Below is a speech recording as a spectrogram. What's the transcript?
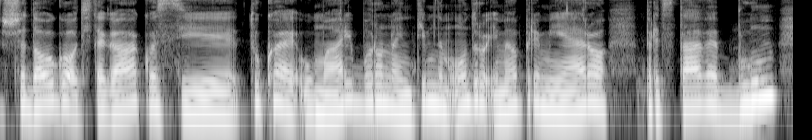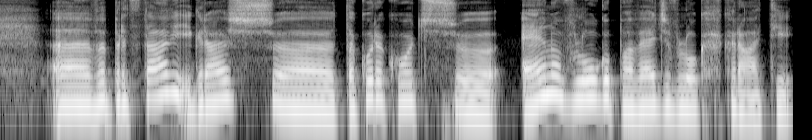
še dolgo od tega, ko si tukaj v Mariboru na intimnem odru imel premiero predstave Boom. Uh, v predstavi igraš uh, tako rekoč uh, eno vlogo, pa več vlog hkrati.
